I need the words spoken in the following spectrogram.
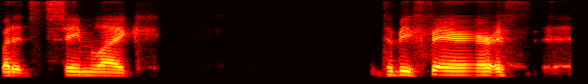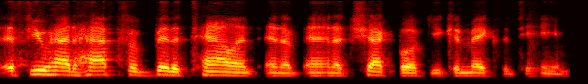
but it seemed like to be fair, if if you had half a bit of talent and a and a checkbook, you can make the team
